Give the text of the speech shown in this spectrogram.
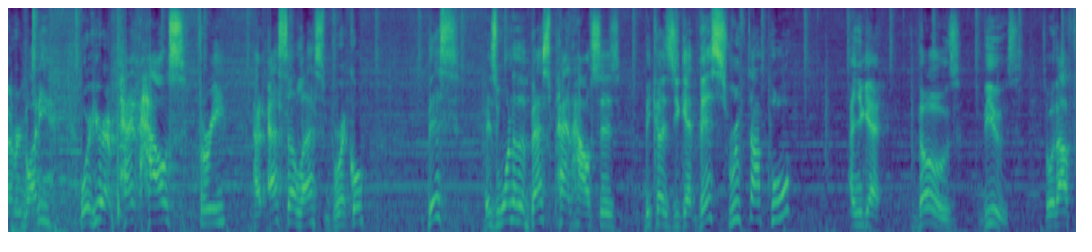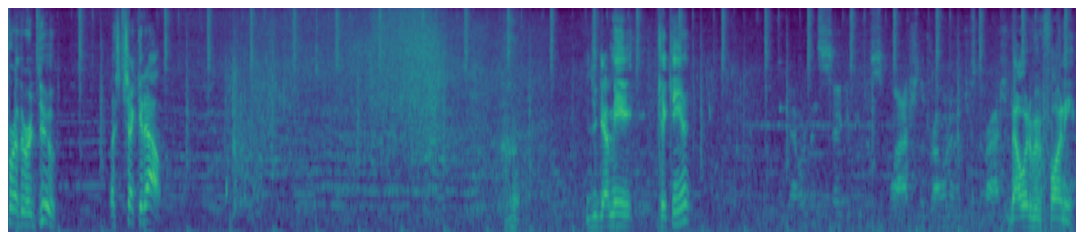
Everybody we're here at Penthouse 3 at SLS Brickell. This is one of the best penthouses because you get this rooftop pool and you get those views. So without further ado, let's check it out. Did you get me kicking it? Yeah, it would have been sick if you just splashed the drone and it just crashed. That would have been funny.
